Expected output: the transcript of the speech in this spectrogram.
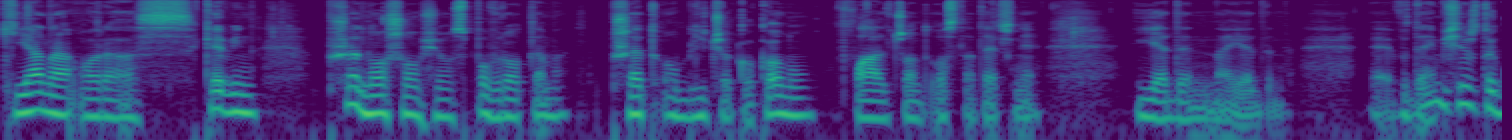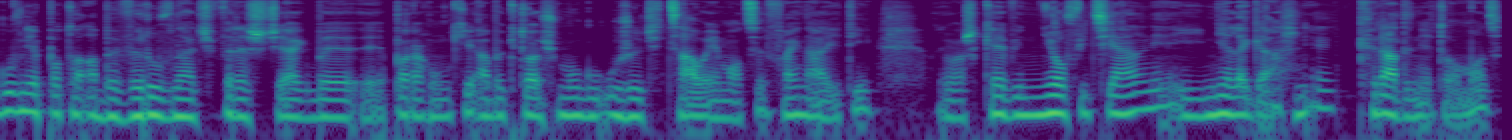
Kiana oraz Kevin przenoszą się z powrotem przed oblicze kokonu, walcząc ostatecznie jeden na jeden. E, wydaje mi się, że to głównie po to, aby wyrównać wreszcie jakby e, porachunki, aby ktoś mógł użyć całej mocy Finality, ponieważ Kevin nieoficjalnie i nielegalnie kradnie tą moc,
